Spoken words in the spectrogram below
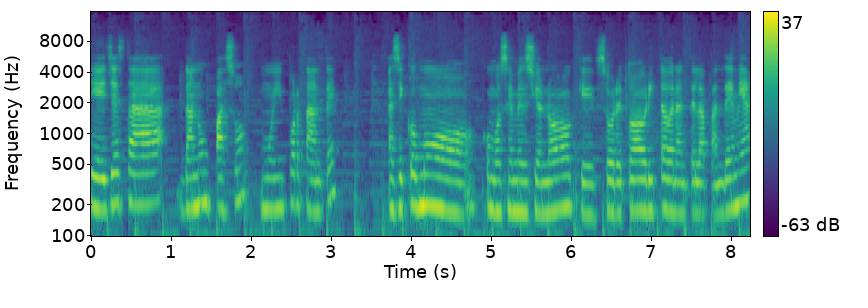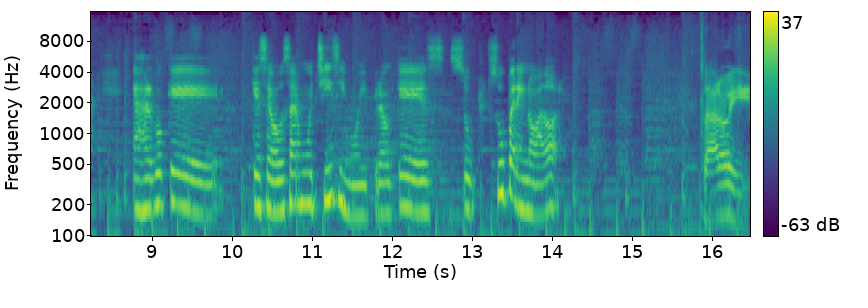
ella está dando un paso muy importante, así como, como se mencionó que sobre todo ahorita durante la pandemia es algo que, se va a usar muchísimo y creo que es súper innovador. Claro, y,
